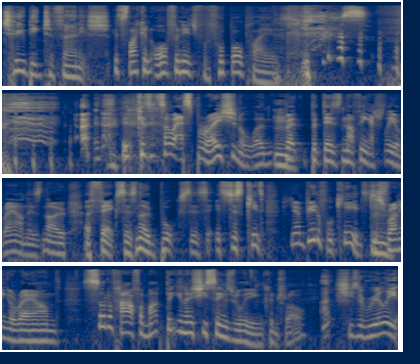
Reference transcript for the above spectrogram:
too big to furnish. It's like an orphanage for football players. Because it's so aspirational, and Mm. but but there's nothing actually around. There's no effects. There's no books. There's, it's just kids, you know, beautiful kids just Mm. running around, sort of half a muck. But you know, she seems really in control. She's a really,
